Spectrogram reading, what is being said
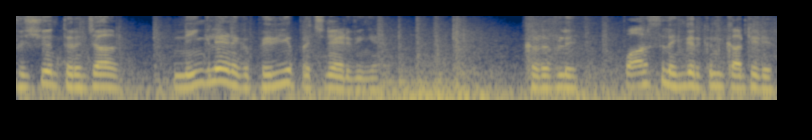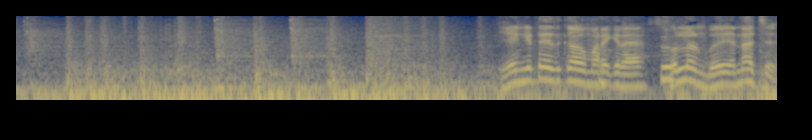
விஷயம் தெரிஞ்சா நீங்களே எனக்கு பெரிய பிரச்சனை ஆயிடுவீங்க. கடவுளே. பார்சல் எங்க இருக்குன்னு காட்டிடு. என்கிட்ட எதுக்காக மறைக்கிற? சொல்லு அன்பு என்னாச்சு?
